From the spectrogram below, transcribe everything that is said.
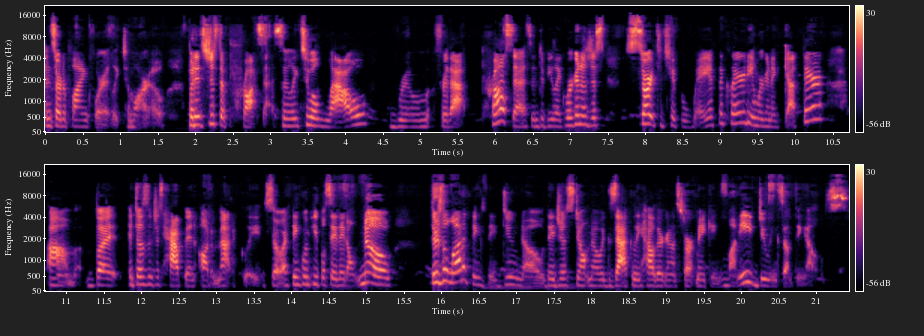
and start applying for it like tomorrow. But it's just a process. So like to allow room for that process and to be like, we're going to just start to chip away at the clarity and we're going to get there. Um, but it doesn't just happen automatically. So I think when people say they don't know, there's a lot of things they do know. They just don't know exactly how they're going to start making money doing something else.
